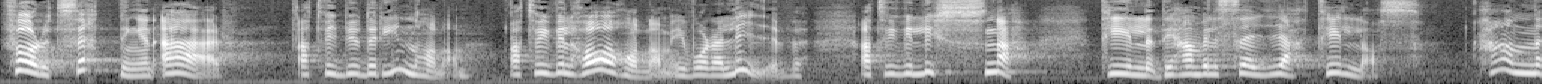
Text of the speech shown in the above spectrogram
Förutsättningen är att vi bjuder in honom, att vi vill ha honom i våra liv, att vi vill lyssna till det han vill säga till oss. Han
